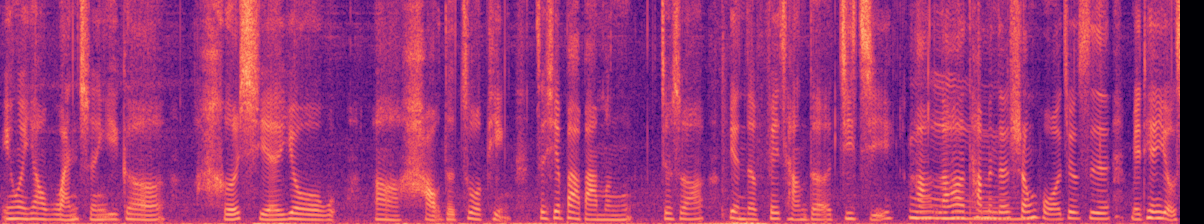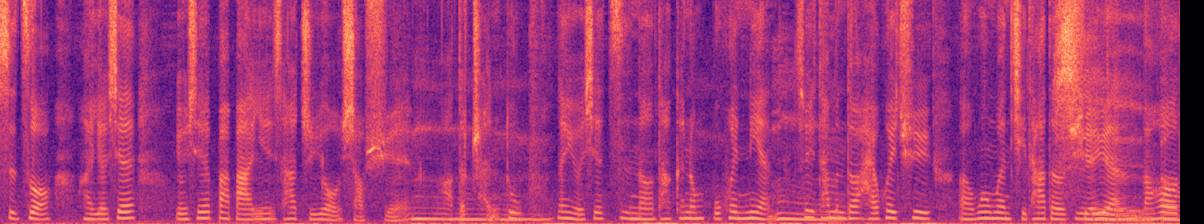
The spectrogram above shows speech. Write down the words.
因为要完成一个和谐又呃好的作品，这些爸爸们就说变得非常的积极啊，然后他们的生活就是每天有事做啊，有些有些爸爸也他只有小学啊的程度，那有些字呢，他可能不会念，所以他们都还会去呃问问其他的学员，然后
